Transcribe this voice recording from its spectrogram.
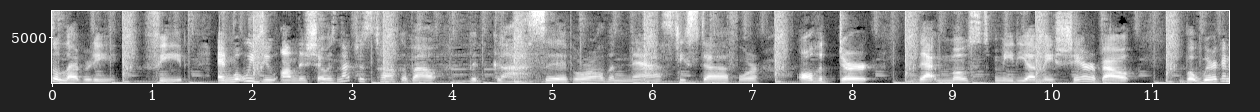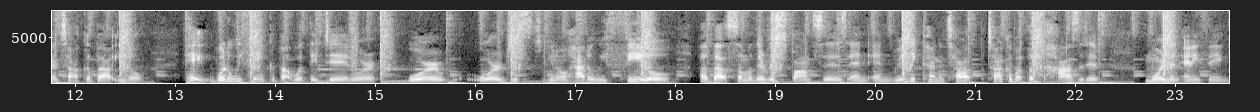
celebrity feed. And what we do on this show is not just talk about the gossip or all the nasty stuff or all the dirt that most media may share about, but we're going to talk about, you know, hey, what do we think about what they did or or or just, you know, how do we feel about some of their responses and and really kind of talk talk about the positive more than anything.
